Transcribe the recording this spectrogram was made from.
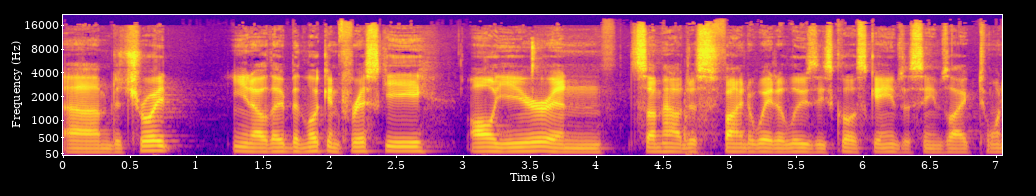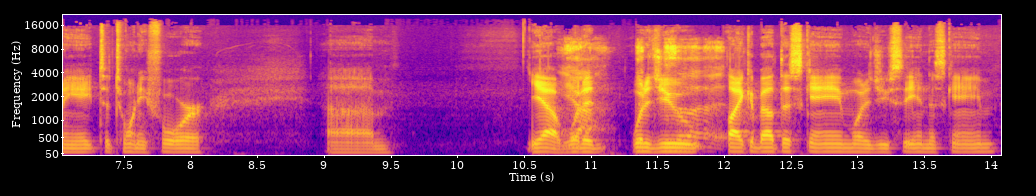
Um, Detroit, you know they've been looking frisky all year and somehow just find a way to lose these close games. It seems like twenty eight to twenty four. Um, yeah, Yeah, what did what did you uh, like about this game? What did you see in this game?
